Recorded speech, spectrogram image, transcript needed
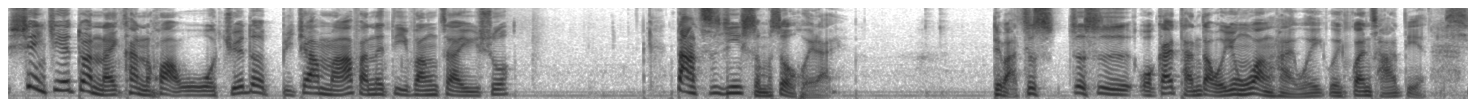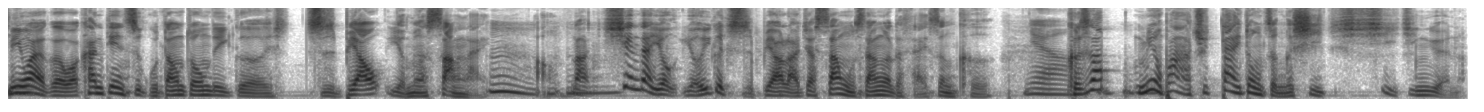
现阶段来看的话，我觉得比较麻烦的地方在于说，大资金什么时候回来？对吧？这是这是我该谈到，我用望海为为观察点。另外一个，我看电子股当中的一个指标有没有上来。嗯，好，那现在有有一个指标啦，叫三五三二的台盛科，呀，可是它没有办法去带动整个细细晶圆了。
